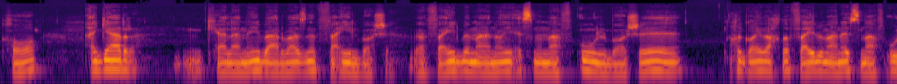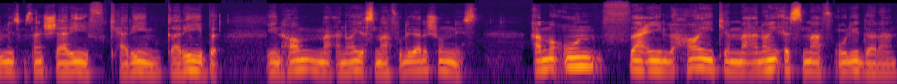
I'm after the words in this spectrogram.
خب؟ اگر کلمه بر وزن فعیل باشه و فعیل به معنای اسم مفعول باشه آخه گاهی وقتا فعیل به معنای اسم مفعول نیست. مثلا شریف کریم قریب. اینها معنای اسم مفعولی درشون نیست. اما اون فعیل هایی که معنای اسم مفعولی دارن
